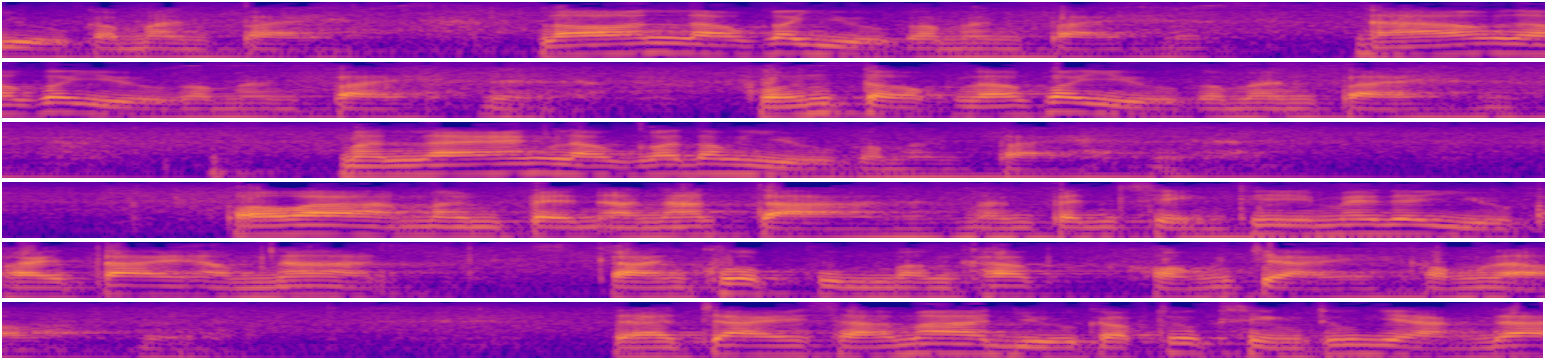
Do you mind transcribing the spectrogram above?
อยู่กับมันไป ร้อนเราก็อยู่กับมันไป หนาวเราก็อยู่กับมันไปฝนตกเราก็อยู่กับมันไป มันแรงเราก็ต้องอยู่กับมันไป เพราะว่ามันเป็นอนัตตา มันเป็นสิ่งที่ไม่ได้อยู่ภายใต้อำนาจการควบคุมบังคับของใจของเรา แต่ใจสามารถอยู่กับทุกสิ่งทุกอย่างได้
